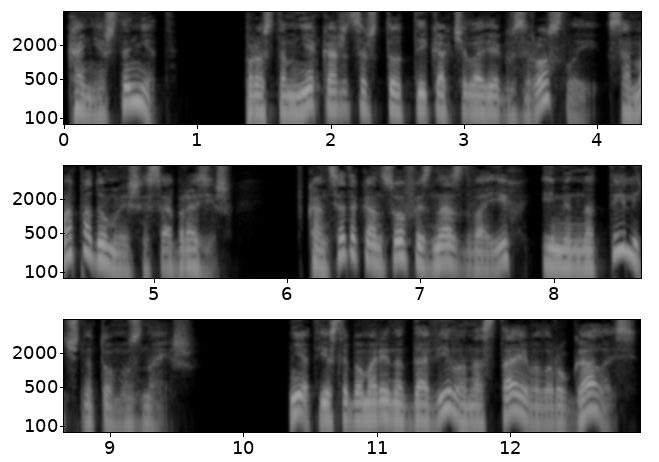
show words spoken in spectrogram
«Конечно, нет. Просто мне кажется, что ты, как человек взрослый, сама подумаешь и сообразишь. В конце-то концов, из нас двоих именно ты лично Тому знаешь. Нет, если бы Марина давила, настаивала, ругалась,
